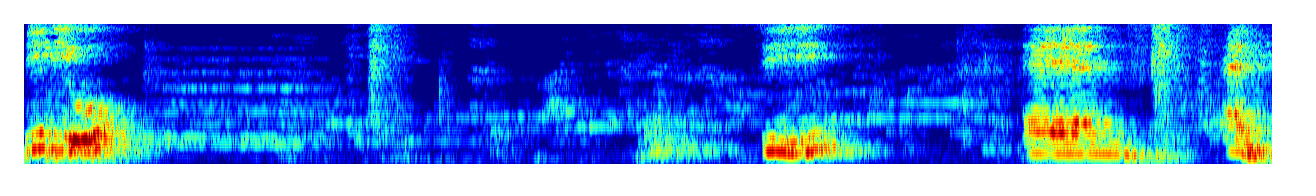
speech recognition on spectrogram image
did you see an ant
